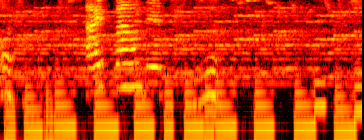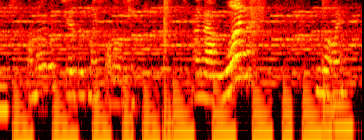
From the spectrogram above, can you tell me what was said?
Oh, I found it. I'm a little scared this might follow me. I got one going.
